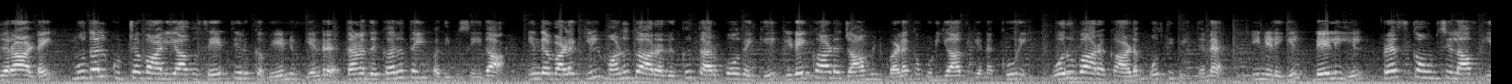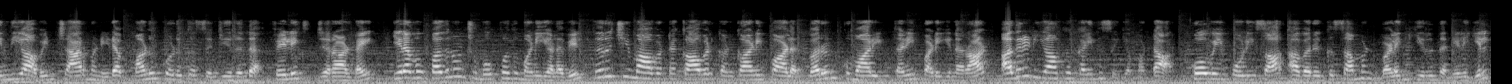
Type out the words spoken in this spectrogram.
ஜெரால்டை முதல் குற்றவாளியாக சேர்த்திருக்க வேண்டும் என்று தனது கருத்தை பதிவு செய்தார். இந்த வழக்கில் மனுதாரருக்கு தற்போதைக்கு இடைக்கால ஜாமீன் வழங்க முடியாது முடியாது என கூறி ஒரு வார காலம் ஒத்திவைத்தனர். இந்நிலையில் டெல்லியில் பிரஸ் கவுன்சில் ஆஃப் இந்தியாவின் சேர்மனிடம் மனு கொடுக்க சென்றிருந்த பெலிக்ஸ் ஜெரால்டை இரவு பதினொன்று முப்பது மணியளவில் திருச்சி மாவட்ட காவல் கண்காணிப்பாளர் வருண்குமாரின் தனிப்படையினரால் அதிரடியாக கைது செய்யப்பட்டார். கோவை போலீசார் அவருக்கு சம்மன் வழங்கியிருந்த நிலையில்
